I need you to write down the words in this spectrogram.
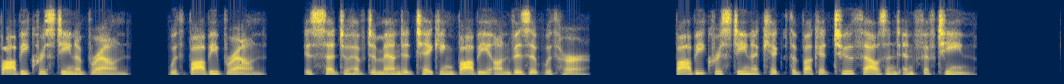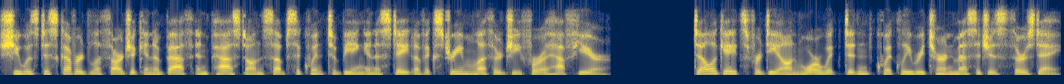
Bobbi Kristina Brown, with Bobby Brown, is said to have demanded taking Bobbi on visit with her. Bobbi Kristina kicked the bucket 2015. She was discovered lethargic in a bath and passed on subsequent to being in a state of extreme lethargy for a half year. Delegates for Dionne Warwick didn't quickly return messages Thursday.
